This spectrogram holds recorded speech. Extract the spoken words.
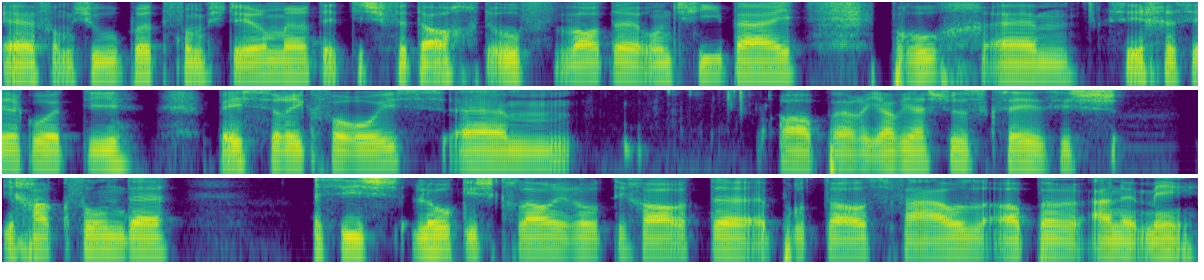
äh, vom Schubert, vom Stürmer. Dort ist Verdacht auf Waden- und Skibeinbruch. Ähm, sicher sehr gute Besserung von uns. Ähm, aber ja, wie hast du das gesehen? Es ist, ich habe gefunden, es ist logisch klare rote Karte, ein brutales Foul, aber auch nicht mehr.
